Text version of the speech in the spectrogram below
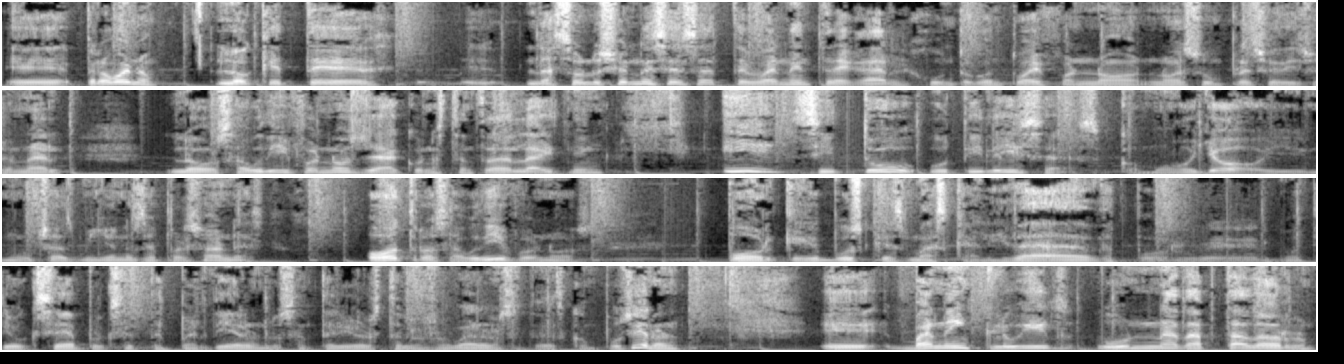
Eh, pero bueno, lo que te. Eh, la solución es esa, te van a entregar junto con tu iPhone, no, no es un precio adicional. Los audífonos ya con esta entrada de Lightning Y si tú utilizas, como yo y muchos millones de personas, otros audífonos porque busques más calidad, por el motivo que sea, porque se te perdieron los anteriores, te los robaron, se te descompusieron, eh, van a incluir un adaptador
